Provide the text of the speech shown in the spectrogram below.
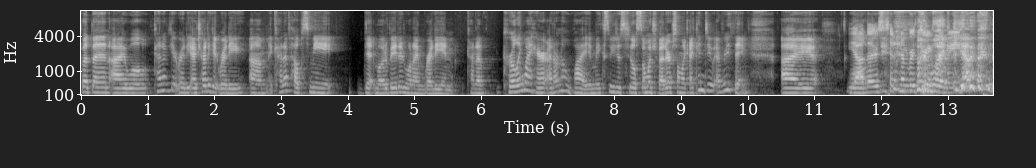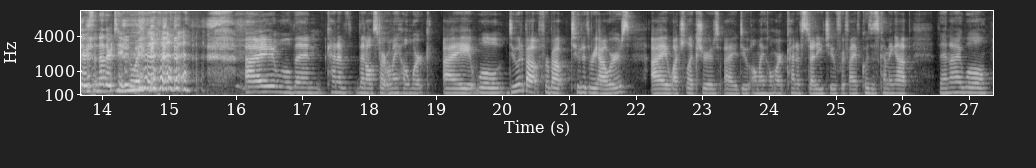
But then I will kind of get ready. I try to get ready. Um, it kind of helps me get motivated when I'm ready and kind of curling my hair. I don't know why. It makes me just feel so much better. So I'm like, I can do everything. I Yeah, will- there's tip number three for me. Yep, there's another takeaway. I will then kind of then I'll start with my homework. I will do it about for about two to three hours. I watch lectures. I do all my homework, kind of study too for if I have quizzes coming up. Then I will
